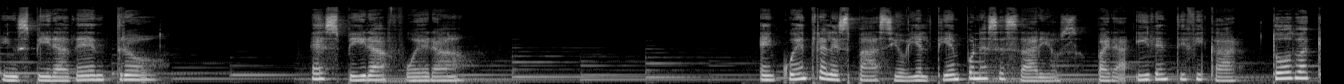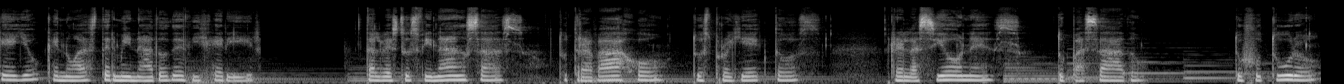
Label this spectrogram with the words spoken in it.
Inspira adentro Expira afuera. Encuentra el espacio y el tiempo necesarios para identificar todo aquello que no has terminado de digerir. Tal vez tus finanzas, tu trabajo, tus proyectos, relaciones, tu pasado, tu futuro.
